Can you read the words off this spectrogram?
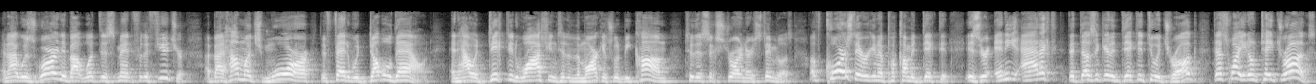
And I was worried about what this meant for the future, about how much more the Fed would double down and how addicted Washington and the markets would become to this extraordinary stimulus. Of course, they were going to become addicted. Is there any addict that doesn't get addicted to a drug? That's why you don't take drugs,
